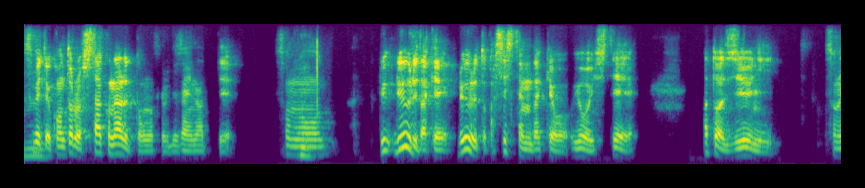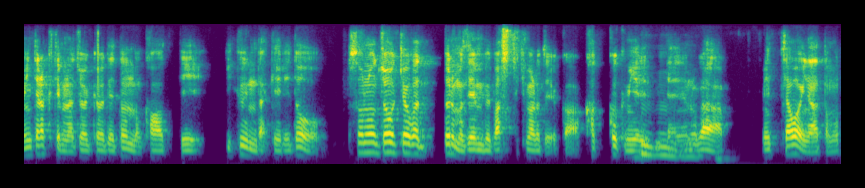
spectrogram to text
すべてをコントロールしたくなると思うんですけど、デザイナーって。その、ルルールだけ、ルールとかシステムだけを用意して、あとは自由に、そのインタラクティブな状況でどんどん変わっていくんだけれど、その状況がどれも全部バシッと決まるというか、かっこよく見えるみたいなのがめっちゃ多いなと思っ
